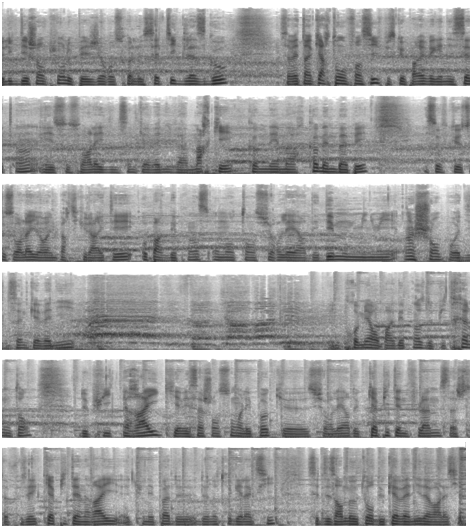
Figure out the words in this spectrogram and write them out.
Ligue des Champions. Le PSG reçoit le Celtic Glasgow. Ça va être un carton offensif puisque Paris va gagner 7-1 et ce soir-là, Edinson Cavani va marquer comme Neymar, comme Mbappé. Sauf que ce soir-là, il y aura une particularité. Au Parc des Princes, on entend sur l'air des démons de minuit un chant pour Edinson Cavani. Une première au Parc des Princes depuis très longtemps, depuis Rai qui avait sa chanson à l'époque euh, sur l'air de Capitaine Flamme, ça, ça faisait Capitaine Rai, tu n'es pas de, de notre galaxie. C'est désormais au tour du Cavani d'avoir la sienne.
